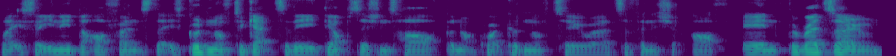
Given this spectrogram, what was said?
like you say, you need that offense that is good enough to get to the, the opposition's half, but not quite good enough to uh, to finish it off in the red zone.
